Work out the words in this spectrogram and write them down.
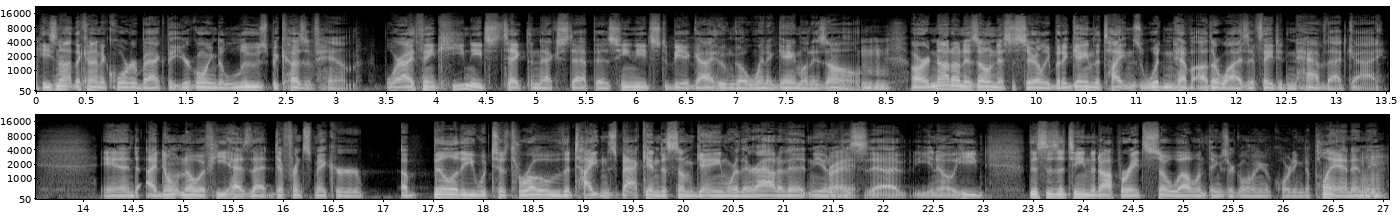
He's not the kind of quarterback that you're going to lose because of him. Where I think he needs to take the next step is he needs to be a guy who can go win a game on his own, or not on his own necessarily, but a game the Titans wouldn't have otherwise if they didn't have that guy. And I don't know if he has that difference maker ability to throw the Titans back into some game where they're out of it. And, you know, Right. this, uh, you know, he, this is a team that operates so well when things are going according to plan, and they,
